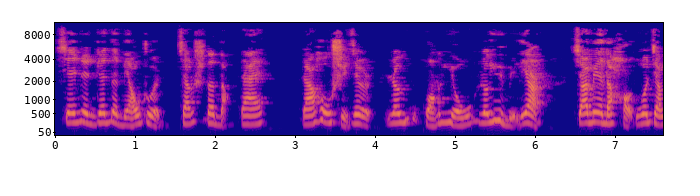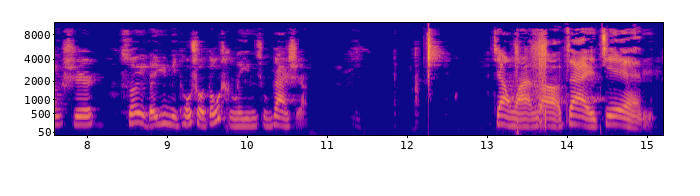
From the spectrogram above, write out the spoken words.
先认真的瞄准僵尸的脑袋，然后使劲扔黄油、扔玉米粒儿，消灭了好多僵尸。所有的玉米投手都成了英雄战士。讲完了，再见。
